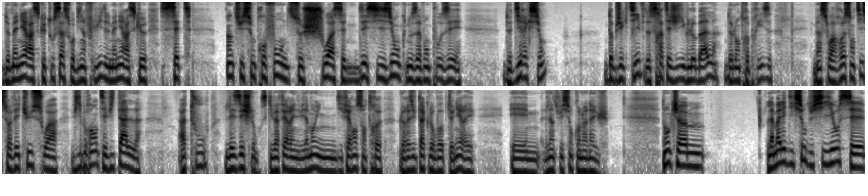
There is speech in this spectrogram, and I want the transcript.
de manière à ce que tout ça soit bien fluide, de manière à ce que cette intuition profonde, ce choix, cette décision que nous avons posée de direction, d'objectif, de stratégie globale de l'entreprise, eh soit ressentie, soit vécue, soit vibrante et vitale à tous les échelons, ce qui va faire évidemment une différence entre le résultat que l'on va obtenir et, l'intuition qu'on en a eue. Donc euh, la malédiction du CEO, c'est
